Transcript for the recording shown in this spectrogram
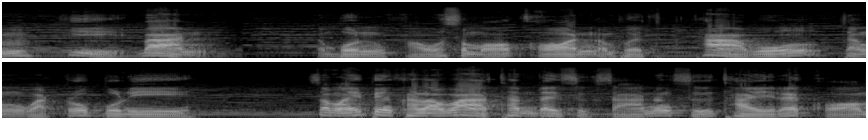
3 ที่บ้านตำบลเขาสมอครอำเภอท่าวุ้ง จังหวัดลบบุรี สมัยเป็นคารวาท่านได้ศึกษาหนังสือไทยและขอม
